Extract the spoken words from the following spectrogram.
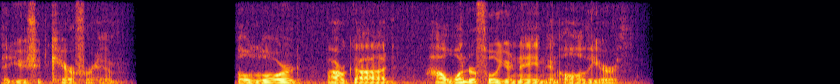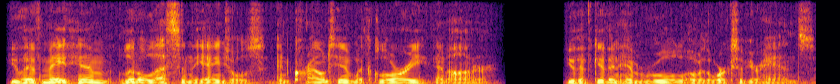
that you should care for him? O Lord, our God, how wonderful your name in all the earth. You have made him little less than the angels, and crowned him with glory and honor. You have given him rule over the works of your hands,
